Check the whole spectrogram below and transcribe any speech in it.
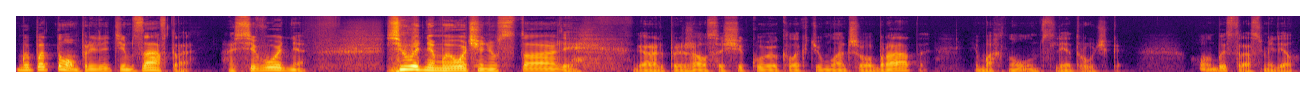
мы потом прилетим завтра, а сегодня... Сегодня мы очень устали. Гарольд прижался щекою к локтю младшего брата и махнул им вслед ручкой. Он быстро осмелел.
